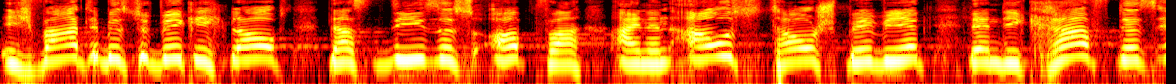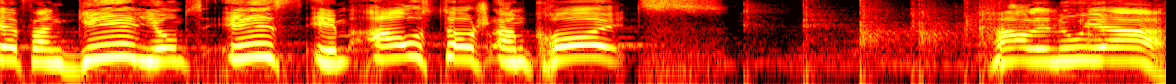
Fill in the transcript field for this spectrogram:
Ich warte, bis du wirklich glaubst, dass dieses Opfer einen Austausch bewirkt, denn die Kraft des Evangeliums ist im Austausch am Kreuz. Halleluja.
